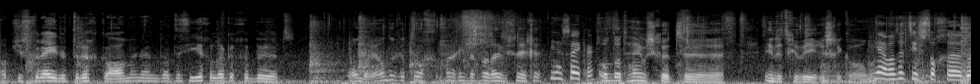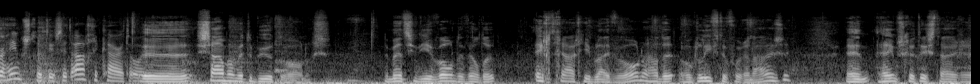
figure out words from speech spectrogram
op je schreden terugkomen en dat is hier gelukkig gebeurd. Onder andere toch, mag ik dat wel even zeggen? Ja, zeker. Omdat Heemschut in het geweer is gekomen. Ja, want het is toch door Heemschut is dit aangekaart ooit? samen met de buurtbewoners. De mensen die hier woonden wilden echt graag hier blijven wonen. Hadden ook liefde voor hun huizen. En Heemschut is daar, uh,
